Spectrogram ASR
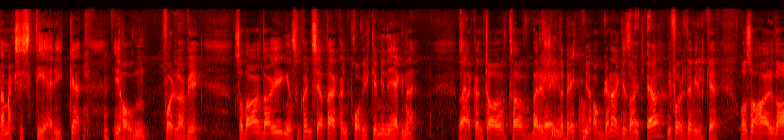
De eksisterer ikke i Halden foreløpig. Så da, da er det ingen som kan si at jeg kan påvirke mine egne. Så jeg kan ta, ta, bare skyte bredt med hagl, ikke sant? I forhold til hvilke. Og så har da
